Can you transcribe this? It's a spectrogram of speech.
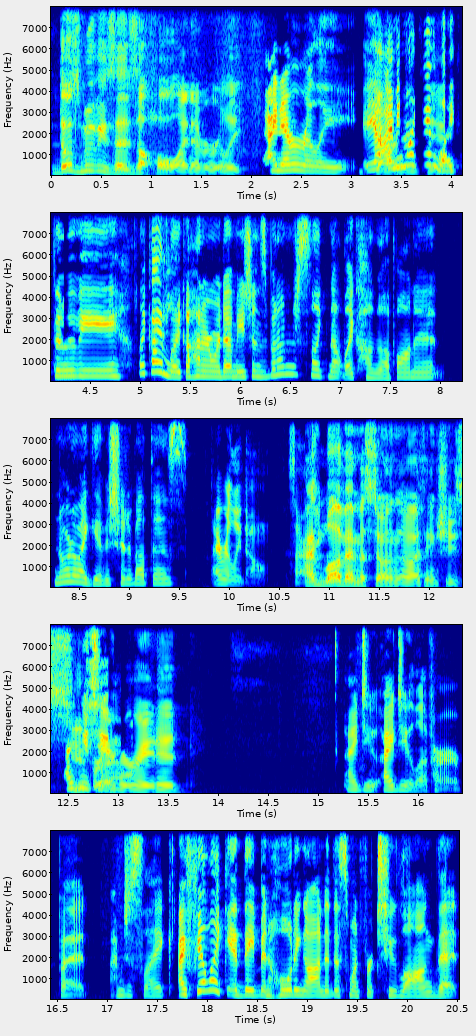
Those movies as a whole, I never really. I never really yeah, I mean like I like the movie. Like I like 101 Dalmatians, but I'm just like not like hung up on it. Nor do I give a shit about this. I really don't. Sorry. I love Emma Stone though. I think she's super too. underrated. I do I do love her, but I'm just like I feel like they've been holding on to this one for too long that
